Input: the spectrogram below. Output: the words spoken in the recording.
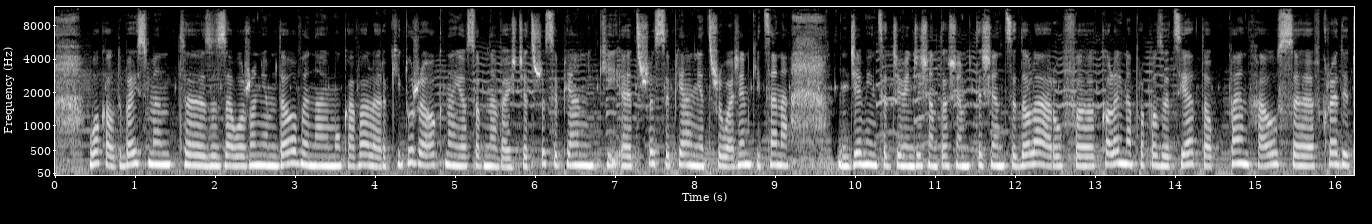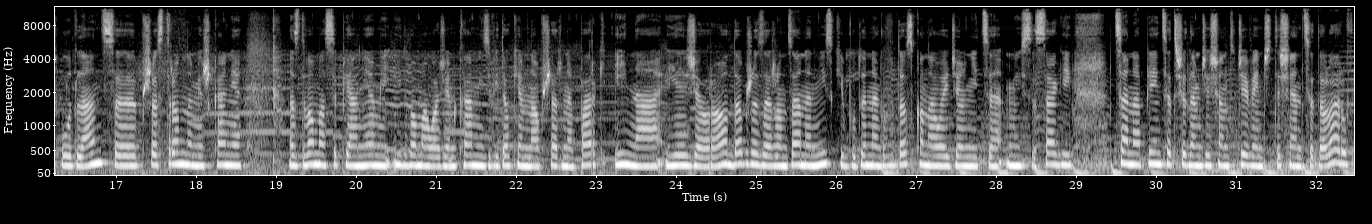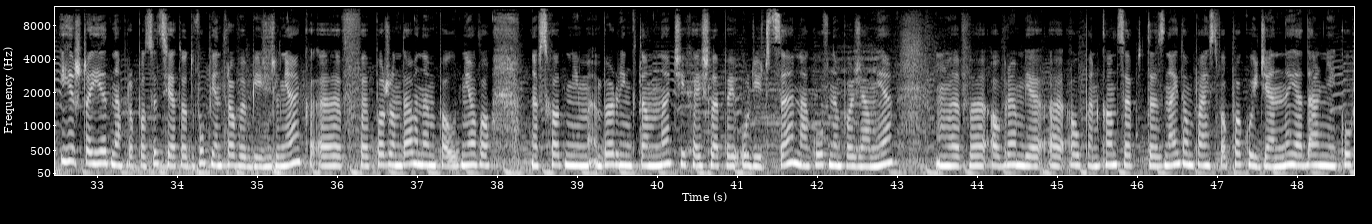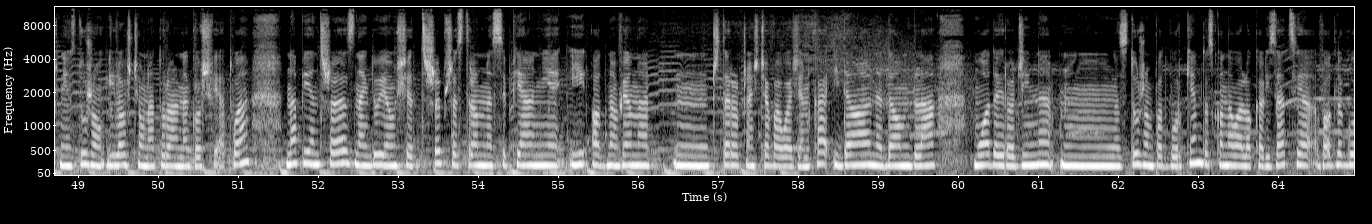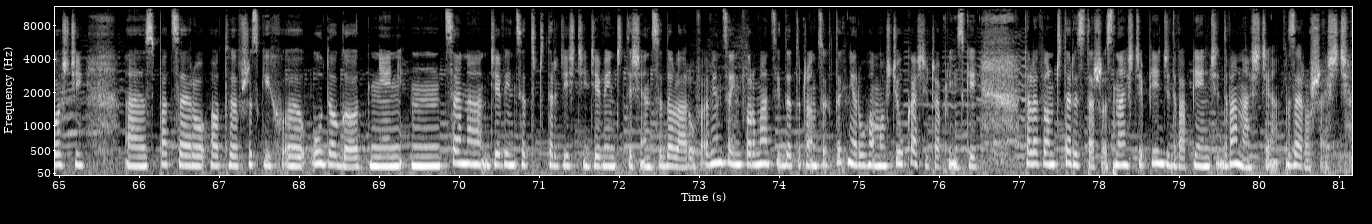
walkout basement z założeniem do wynajmu kawalerki, duże okna i osobne wejście, trzy sypialniki, e, trzy sypialnie, trzy łazienki, cena 998 tysięcy dolarów. E, kolejna propozycja to penthouse e, w Credit Woodlands, przestronne mieszkanie z dwoma sypialniami i dwoma łazienkami z widokiem na obszerny park i na jezioro, dobrze zarządzany, niski wysoki budynek w doskonałej dzielnicy Mississaugi. Cena 579 tysięcy dolarów i jeszcze jedna propozycja to dwupiętrowy bliźniak e, w pożądanym południowo-wschodnim Burlington na cichej, ślepej uliczce na głównym poziomie w obrębie e, Open Concept znajdą Państwo pokój dzienny, jadalnię i kuchnię z dużą ilością naturalnego światła. Na piętrze znajdują się trzy przestronne sypialnie i odnowiona mm, czteroczęściowa łazienka. Idealny dom dla młodej rodziny mm, z dużym podwórkiem. Doskonała lokalizacja w odległości e, spaceru od wszystkich e, udogodnień. Mm, Cena 949 tysięcy dolarów, a więcej informacji dotyczących tych nieruchomości u Kasi Czaplińskiej. Telefon 416 525 1206.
